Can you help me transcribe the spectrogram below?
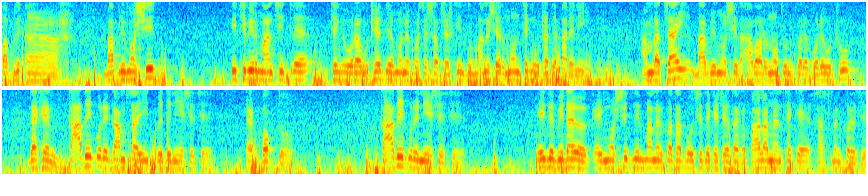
বাবরি বাবরি মসজিদ পৃথিবীর মানচিত্রে থেকে ওরা উঠে দিয়ে মনে করছে সব শেষ, কিন্তু মানুষের মন থেকে উঠাতে পারেনি। আমরা চাই বাবরি মসজিদ আবার নতুন করে গড়ে উঠুক। দেখেন কাঁধে করে গামছা ইট বেঁধে নিয়ে এসেছে এক ভক্ত। কাঁধে করে নিয়ে এসেছে। এই যে বিধায়ক এই মসজিদ নির্মাণের কথা বলছে, দেখেছে, তাকে পার্লামেন্ট থেকে সাসপেন্ড করেছে।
